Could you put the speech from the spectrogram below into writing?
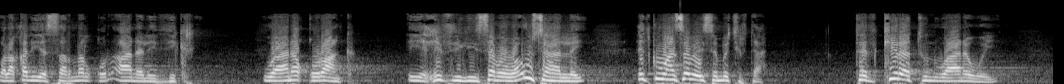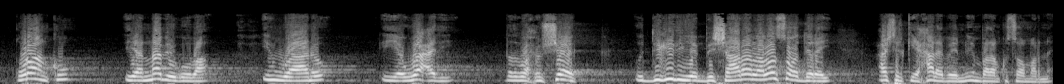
walaqad yasarna alqur'aana lidikri waano qur'aanka. Iyo xifdigiisaba waa u sahallay cid ku waansamaysa ma jirtaa tadkiratun waano wey. Qur'aanku iyo nabiguba in waano iyo wacdi dad waxu sheeg udigid iyo bishaaro lala soo diray cashirkii xalay baynu in badan ku soo marnay.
